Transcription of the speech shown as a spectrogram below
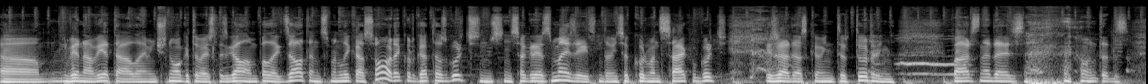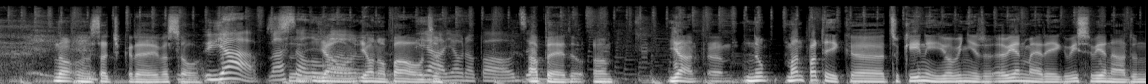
uh, vienā vietā, lai viņš nogatavojas līdz galam, paliek dzeltens. Man likās, o, re, kur gatavs gurķis, un viņi sagriez maizītes, un viņi saka, kur man sēklu gurķis. Izrādās, ka viņi tur tur viņi pāris nedēļas, un tad es nu, sačakarēju veselu. Jā, veselu. Jaun, jauno paudzi. Jā, jauno paudzi. Apēdu. Um, Jā, um, nu, man patīk uh, cukīni, jo viņi ir vienmērīgi, visi vienādi un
